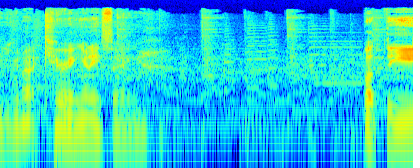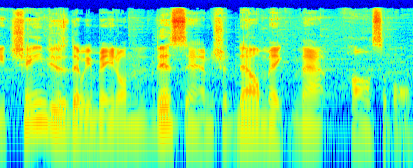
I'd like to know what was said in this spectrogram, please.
You're not carrying anything. But the changes that we made on this end should now make that possible.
